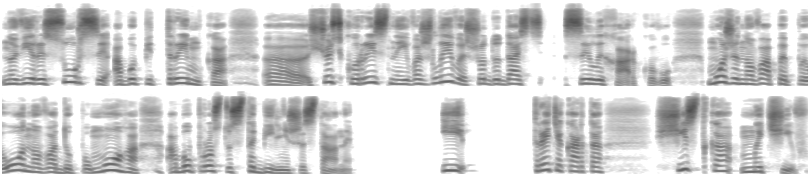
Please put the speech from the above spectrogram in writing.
нові ресурси або підтримка, е, щось корисне і важливе, що додасть сили Харкову. Може, нова ППО, нова допомога або просто стабільніше стане. І третя карта шістка мечів.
